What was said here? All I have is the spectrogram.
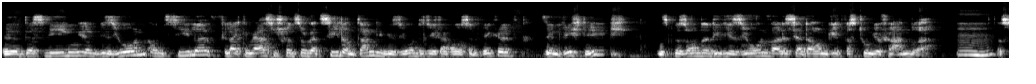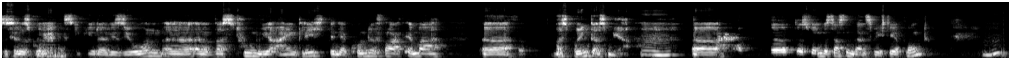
Deswegen Vision und Ziele, vielleicht im ersten Schritt sogar Ziele und dann die Vision, die sich daraus entwickelt, sind wichtig. Insbesondere die Vision, weil es ja darum geht, was tun wir für andere. Mhm. Das ist ja das Grundprinzip jeder Vision. Äh, was tun wir eigentlich? Denn der Kunde fragt immer, äh, was bringt das mir? Mhm. Äh, deswegen ist das ein ganz wichtiger Punkt. Mhm.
